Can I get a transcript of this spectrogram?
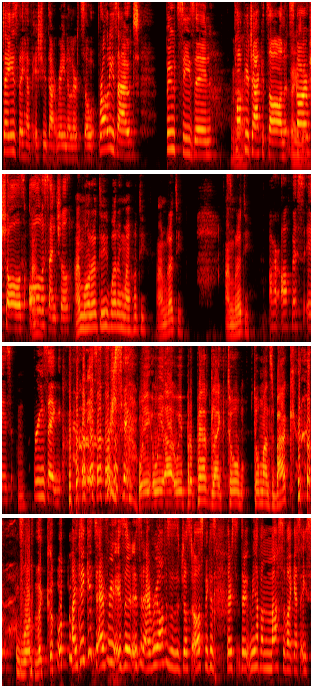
days, they have issued that rain alert. So Brawley's out, boot season, pop your jackets on, scarves, shawls, all essential. I'm already wearing my hoodie. I'm ready. I'm ready. Our office is freezing. it is freezing. We we uh, we prepared like two two months back for the cold. I think it's every. Is it? Is it every office? Is it just us? Because there's there, we have a massive, I guess, AC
